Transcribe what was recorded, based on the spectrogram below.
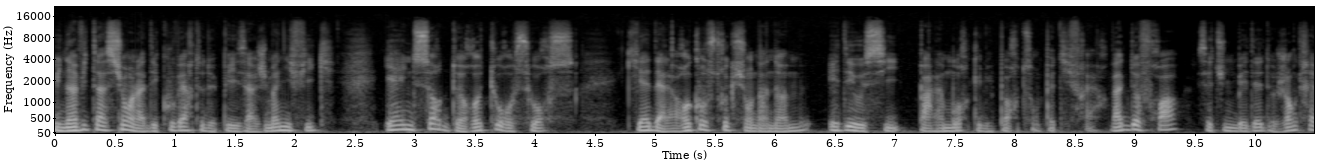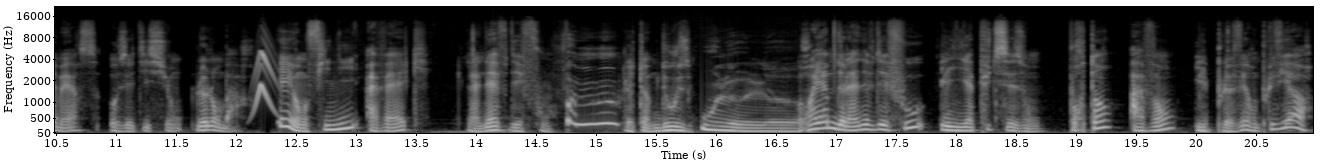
une invitation à la découverte de paysages magnifiques et à une sorte de retour aux sources qui aide à la reconstruction d'un homme, aidé aussi par l'amour que lui porte son petit frère. Vague de froid, c'est une BD de Jean Crémers aux éditions Le Lombard. Et on finit avec La Nef des Fous, le tome 12. Au Oulala royaume de la Nef des Fous, il n'y a plus de saison. Pourtant, avant, il pleuvait en pluvieurs,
